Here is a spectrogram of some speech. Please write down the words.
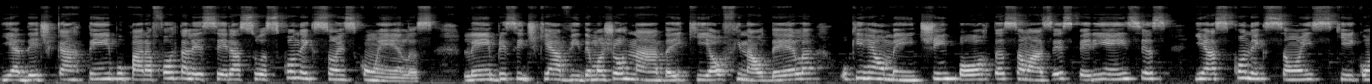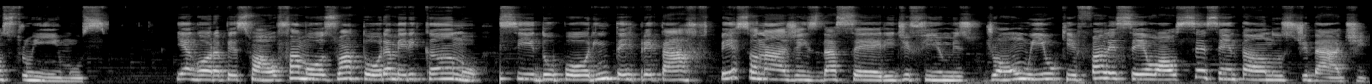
e a dedicar tempo para fortalecer as suas conexões com elas. Lembre-se de que a vida é uma jornada e que, ao final dela, o que realmente importa são as experiências e as conexões que construímos. E agora, pessoal, o famoso ator americano, conhecido por interpretar personagens da série de filmes John Wick, faleceu aos 60 anos de idade.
